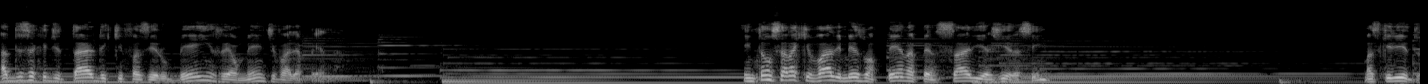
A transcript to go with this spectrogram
a desacreditar de que fazer o bem realmente vale a pena. Então, será que vale mesmo a pena pensar e agir assim? Mas, querido,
